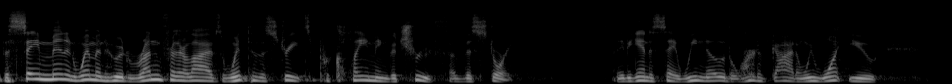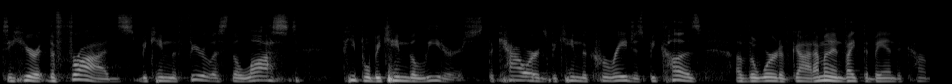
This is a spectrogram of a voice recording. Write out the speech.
the same men and women who had run for their lives went to the streets proclaiming the truth of this story. They began to say, We know the Word of God and we want you to hear it. The frauds became the fearless, the lost people became the leaders, the cowards became the courageous because of the Word of God. I'm going to invite the band to come.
